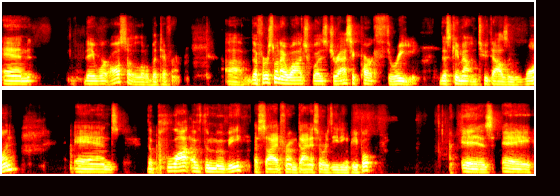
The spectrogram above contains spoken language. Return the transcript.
and they were also a little bit different. Uh, the first one I watched was Jurassic Park three. This came out in two thousand one, and the plot of the movie, aside from dinosaurs eating people, is a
